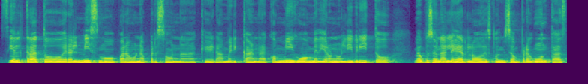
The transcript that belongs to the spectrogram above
si el trato era el mismo para una persona que era americana conmigo, me dieron un librito me pusieron a leerlo, después me hicieron preguntas,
